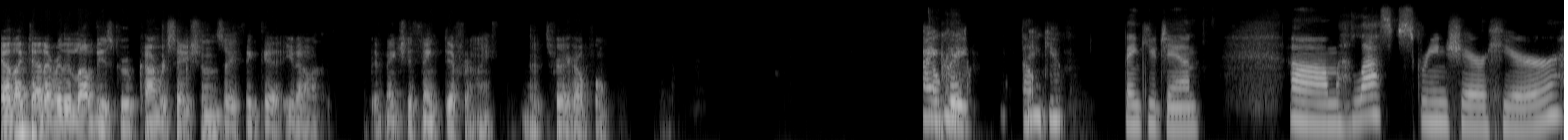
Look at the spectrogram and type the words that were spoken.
Yeah, I'd like to add, I really love these group conversations. I think, it, you know, it makes you think differently. It's very helpful. I okay. agree. Thank oh, you. Thank you, Jan. Um, last screen share here.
